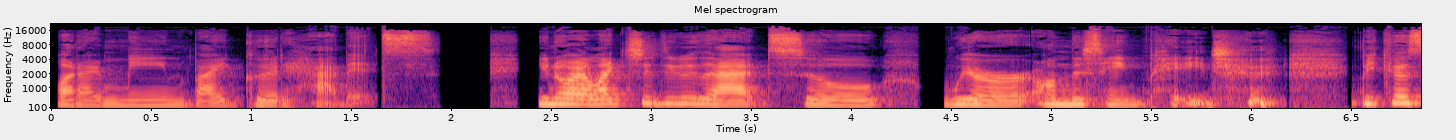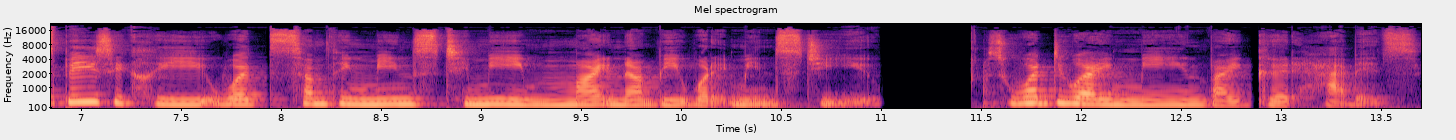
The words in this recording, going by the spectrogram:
what I mean by good habits. You know, I like to do that so we're on the same page because basically, what something means to me might not be what it means to you. So, what do I mean by good habits?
